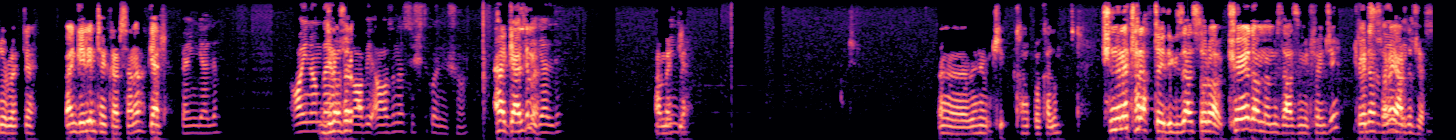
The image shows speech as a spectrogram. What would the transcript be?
Dur bekle. Ben geleyim tekrar sana. Gel. Ben geldim. Aynı anda Dinozor- yaptık abi ağzına sıçtık oyunu şu an. Ha geldi mi? Geldi. Tamam bekle. Ee, benimki kalk bakalım. Şimdi ne taraftaydı güzel soru. Köye dönmemiz lazım ilk önce. Köyden Nasıl sonra ben- yardıracağız.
